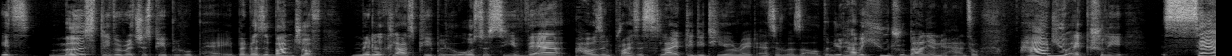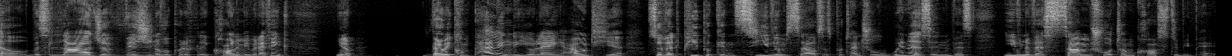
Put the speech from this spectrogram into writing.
it's mostly the richest people who pay, but there's a bunch of middle class people who also see their housing prices slightly deteriorate as a result, and you'd have a huge rebellion on your hands. So, how do you actually sell this larger vision of a political economy? But I think, you know, very compellingly you're laying out here so that people can see themselves as potential winners in this, even if there's some short term cost to be paid.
